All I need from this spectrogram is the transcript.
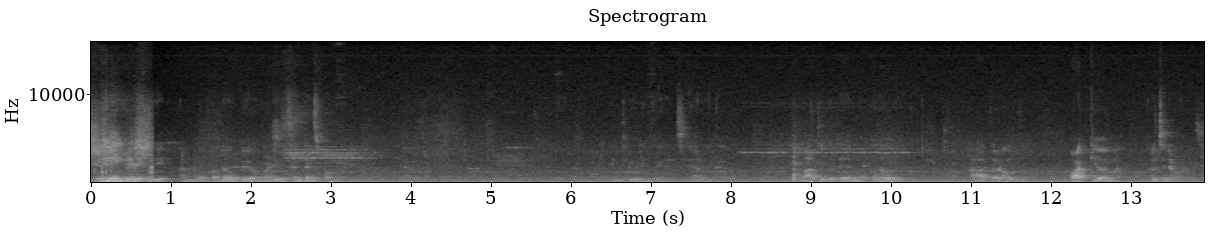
ಶ್ರೀಕೃಷ್ಣ ಅನ್ನೋ ಪದ ಉಪಯೋಗ ಮಾಡಿ ಒಂದು ಸೆಂಟೆನ್ಸ್ ಫಾರ್ಮ್ ಮಾಡಿ. ಇನ್ಕ್ಲೂಡಿಂಗ್ ಪೇರೆಂಟ್ಸ್ ಯಾರು ಬೇಕಾದ್ರೆ. ಮಾತುಕತೆ ಅನ್ನೋ ಪದ ಬರಬೇಕು. ಆ ಥರ ಒಂದು ವಾಕ್ಯವನ್ನು ರಚನೆ ಮಾಡಬೇಕು.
